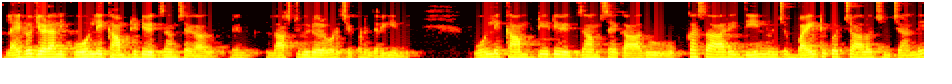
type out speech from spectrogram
లైఫ్లో చేయడానికి ఓన్లీ కాంపిటేటివ్ ఎగ్జామ్సే కాదు. నేను లాస్ట్ వీడియోలో కూడా చెప్పడం జరిగింది. ఓన్లీ కాంపిటేటివ్ ఎగ్జామ్సే కాదు. ఒక్కసారి దీని నుంచి బయటకు వచ్చి ఆలోచించండి.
